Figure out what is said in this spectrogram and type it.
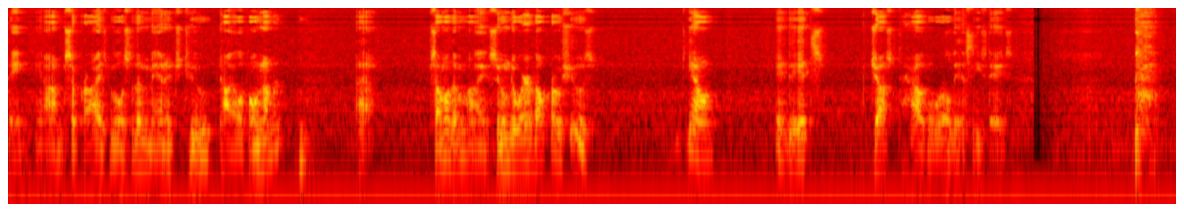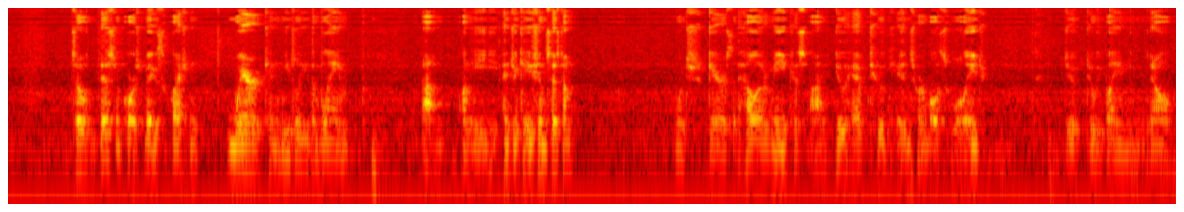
they, I'm surprised most of them manage to dial a phone number. Uh, some of them, I assume, to wear Velcro shoes. You know, it, it's just how the world is these days. so this, of course, begs the question, where can we lay the blame? Um, on the education system, which scares the hell out of me because I do have two kids who are both school age. Do, do we blame, you know,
